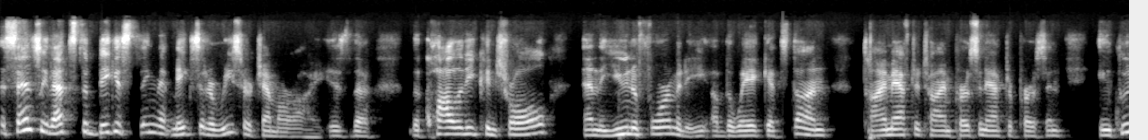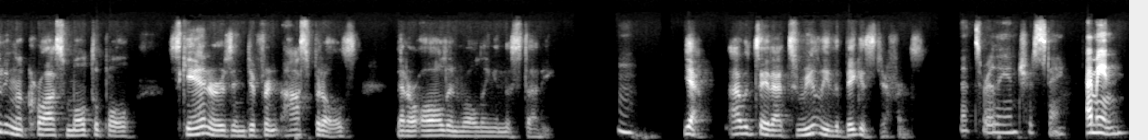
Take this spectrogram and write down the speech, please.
essentially, that's the biggest thing that makes it a research MRI is the, the quality control and the uniformity of the way it gets done time after time, person after person, including across multiple scanners in different hospitals that are all enrolling in the study. Hmm. Yeah, I would say that's really the biggest difference. That's really interesting. I mean,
